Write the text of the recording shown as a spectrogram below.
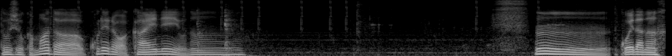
どうしようか。まだこれらは買えねえよな。うーん、これだな。と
